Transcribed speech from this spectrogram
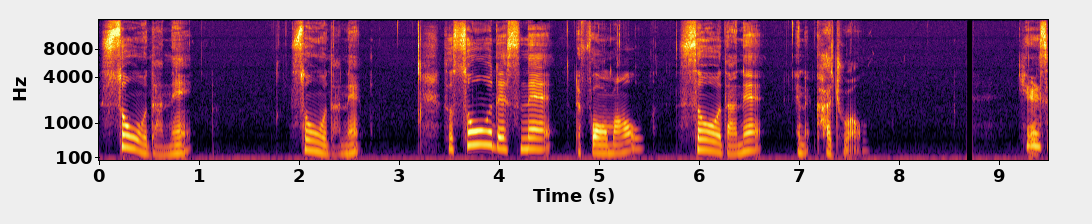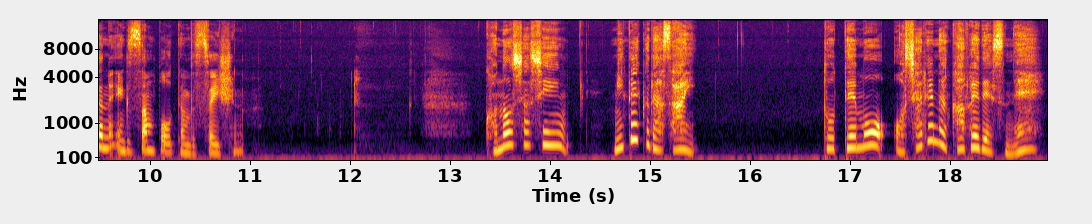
そうだね。そうだね。So そうですね the formal, そうだね and casual. Here's an example conversation. この写真見てください。とてもおしゃれなカフェですね。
